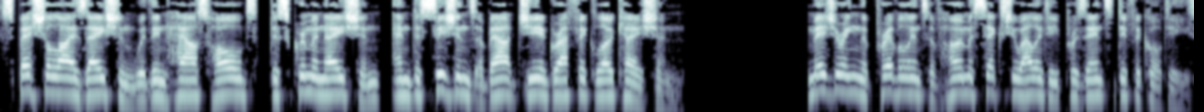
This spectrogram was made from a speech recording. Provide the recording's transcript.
specialization within households, discrimination, and decisions about geographic location. Measuring the prevalence of homosexuality presents difficulties.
